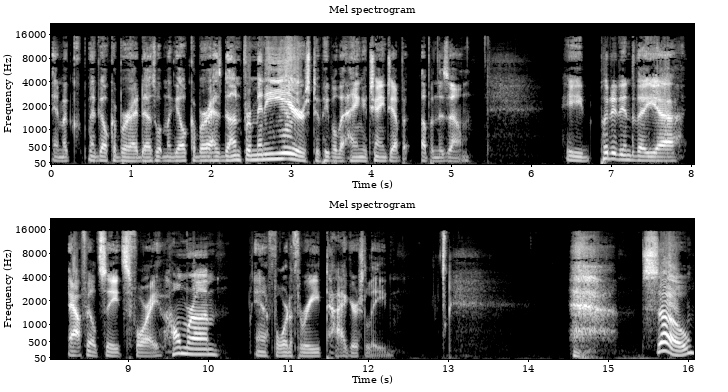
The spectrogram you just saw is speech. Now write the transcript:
and Miguel Cabrera does what Miguel Cabrera has done for many years to people that hang a changeup up in the zone. He put it into the uh, outfield seats for a home run and a four to three Tigers lead. so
